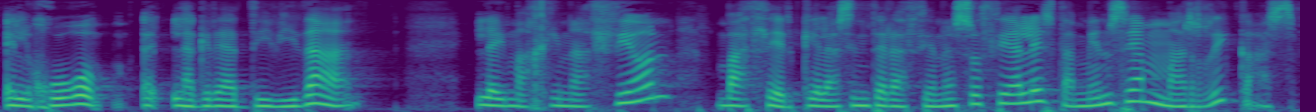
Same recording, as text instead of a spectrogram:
El juego, eh, la creatividad la imaginación va a hacer que las interacciones sociales también sean más ricas.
